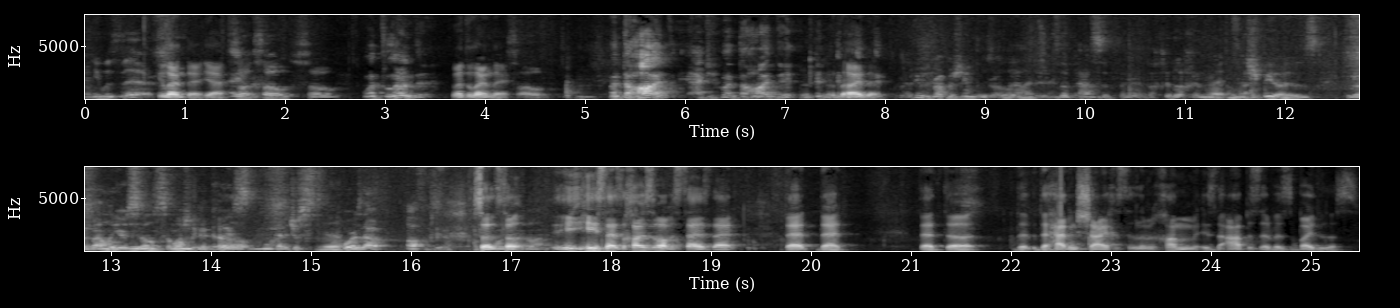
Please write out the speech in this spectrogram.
and he was there. he learned there, yeah. So, so, so, Went to learn there. Went to learn there. so. Went to hide. He actually went to hide there. Went to hide there. I think Rabbi Shem is it's the passive thing, the chinuch and Right. the shpia is you know, allowing yourself so much like a kais that it just Yeah. pours out off of you. So so he, he says the Chazal says that that that that the the, the having shaykhs in the Mecham is the opposite of a Baidus.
